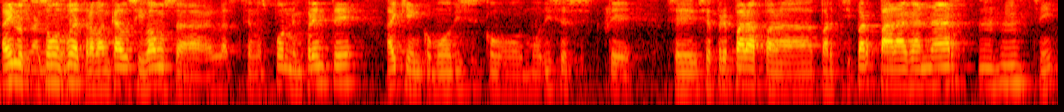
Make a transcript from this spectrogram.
Hay los que somos muy atrabancados y vamos a las que se nos ponen enfrente, hay quien, como dices, como dices este, se, se prepara para participar, para ganar, Ujú. ¿sí?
